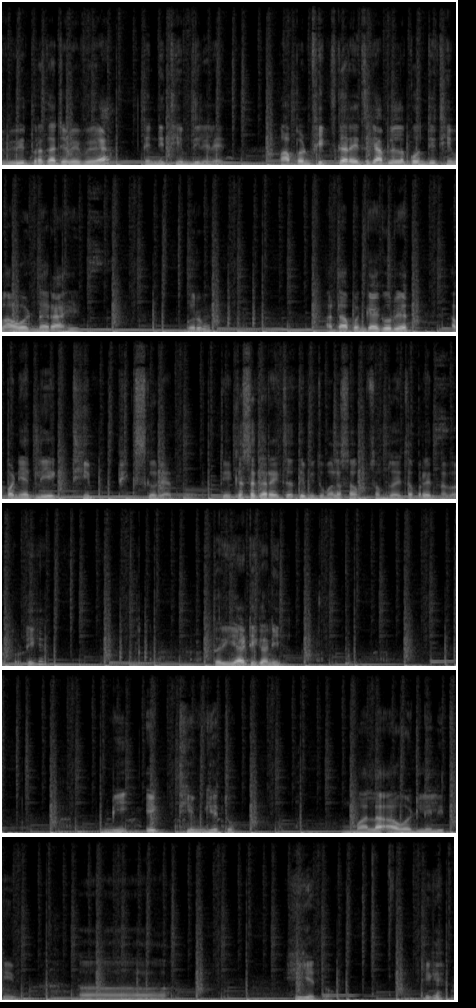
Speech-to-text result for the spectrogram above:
विविध प्रकारच्या वेगवेगळ्या त्यांनी थीम दिलेल्या आहेत. मग आपण फिक्स करायचं की आपल्याला कोणती थीम आवडणार आहे? बरोबर? आता आपण काय करूयात? आपण यातली एक थीम फिक्स करूयात. ते कसं करायचं ते मी तुम्हाला सम समजवायचा प्रयत्न करतो. ठीक आहे? तर या ठिकाणी मी एक थीम घेतो. मला आवडलेली थीम ही घेतो. ठीक आहे?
